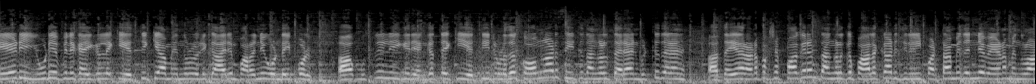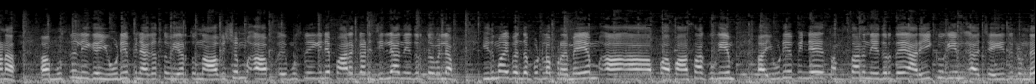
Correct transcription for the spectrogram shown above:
നേടി യു ഡി എഫിന്റെ കൈകളിലേക്ക് എത്തിക്കാം എന്നുള്ളൊരു കാര്യം പറഞ്ഞുകൊണ്ട് ഇപ്പോൾ മുസ്ലിം ലീഗ് രംഗത്തേക്ക് എത്തിയിട്ടുള്ളത്. കോങ്ങാട് സീറ്റ് തങ്ങൾ തരാൻ വിട്ടുതരാൻ തയ്യാറാണ്. പക്ഷെ പകരം തങ്ങൾക്ക് പാലക്കാട് ജില്ലയിൽ പട്ടാമ്പി തന്നെ വേണം എന്നുള്ളതാണ് ആ, മുസ്ലിം ലീഗ് യു ഡി എഫിനകത്ത് ഉയർത്തുന്ന ആവശ്യം മുസ്ലിം ലീഗിന്റെ പാലക്കാട് ജില്ലാ നേതൃത്വമെല്ലാം ഇതുമായി ബന്ധപ്പെട്ടുള്ള പ്രമേയം പാസാക്കുകയും യു ഡി എഫിന്റെ സംസ്ഥാന നേതൃത്വത്തെ അറിയിക്കുകയും ചെയ്തിട്ടുണ്ട്.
